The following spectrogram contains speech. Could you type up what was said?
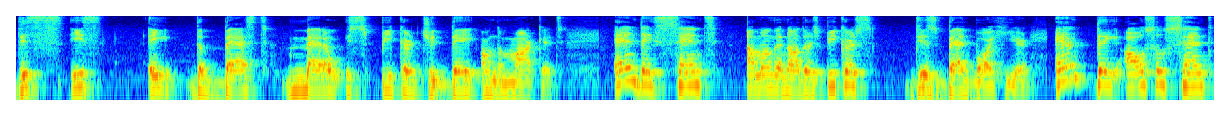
this is a the best metal speaker today on the market. And they sent, among another speakers, this bad boy here. And they also sent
